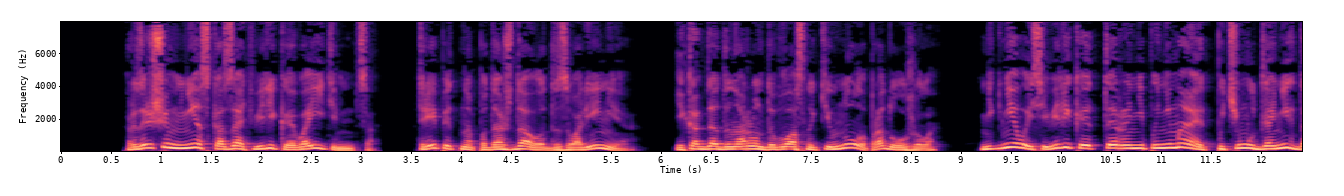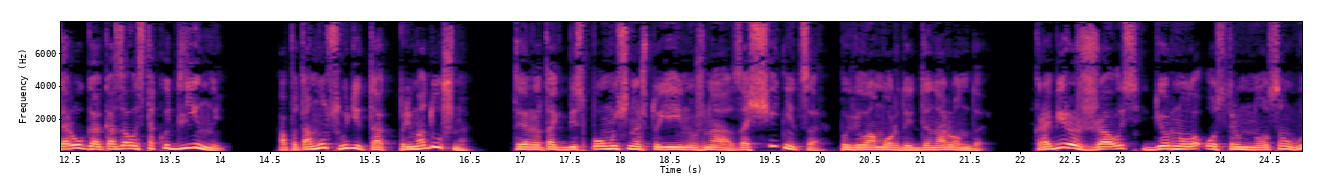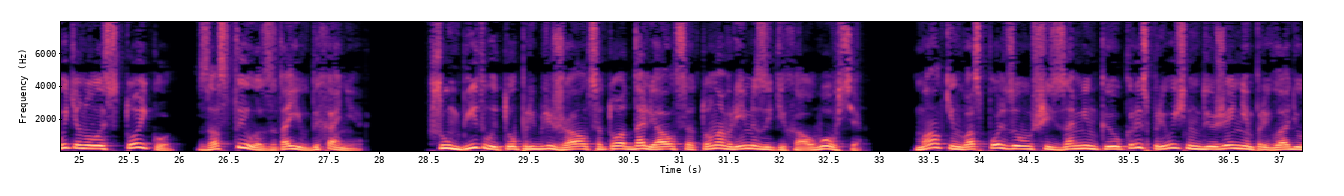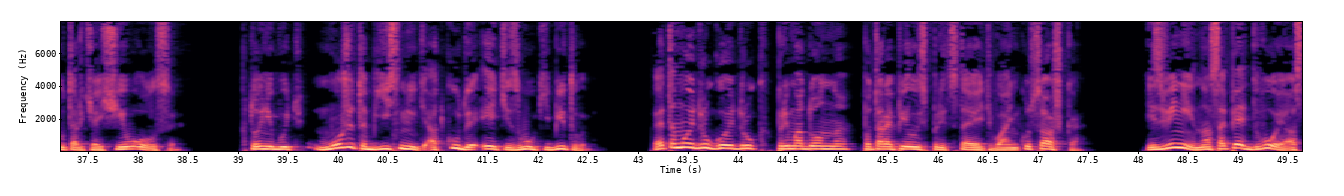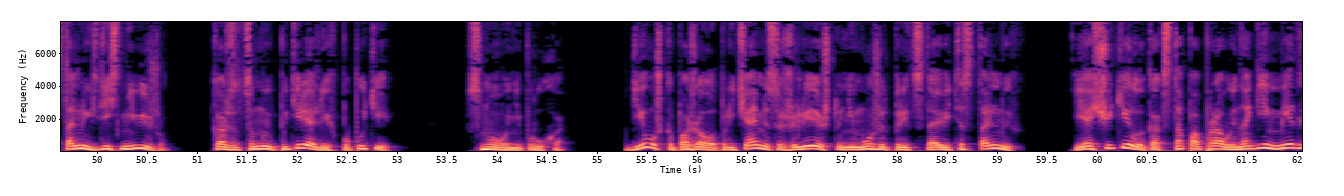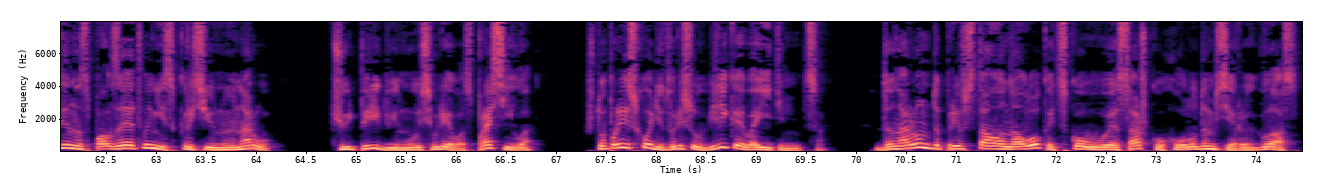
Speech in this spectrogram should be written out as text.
«Разреши мне сказать, великая воительница!» Трепетно подождала дозволения, и когда Донаронда властно кивнула, продолжила. «Не гневайся, великая Терра не понимает, почему для них дорога оказалась такой длинной, а потому судит так прямодушно. Терра так беспомощна, что ей нужна защитница, повела мордой Денаронда. Крабира сжалась, дернула острым носом, вытянулась в стойку, застыла, затаив дыхание. Шум битвы то приближался, то отдалялся, то на время затихал вовсе. Малкин, воспользовавшись заминкой у крыс, привычным движением пригладил торчащие волосы. «Кто-нибудь может объяснить, откуда эти звуки битвы?» «Это мой другой друг, Примадонна», — поторопилась представить Ваньку Сашка. «Извини, нас опять двое, остальных здесь не вижу. Кажется, мы потеряли их по пути». Снова непруха. Девушка пожала плечами, сожалея, что не может представить остальных. И ощутила, как стопа правой ноги медленно сползает вниз в крысиную нору. Чуть передвинулась влево, спросила, что происходит в лесу, великая воительница. Донаронда привстала на локоть, сковывая Сашку холодом серых глаз.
